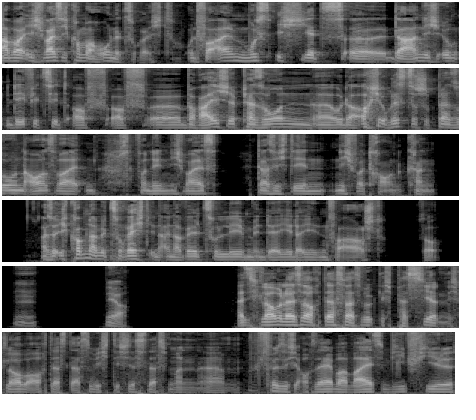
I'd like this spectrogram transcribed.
Aber ich weiß, ich komme auch ohne zurecht. Und vor allem muss ich jetzt äh, da nicht irgendein Defizit auf, auf äh, Bereiche, Personen äh, oder auch juristische Personen ausweiten, von denen ich weiß, dass ich denen nicht vertrauen kann. Also ich komme damit zurecht, in einer Welt zu leben, in der jeder jeden verarscht. So. Hm. Ja. Also ich glaube, das ist auch das, was wirklich passiert. Und ich glaube auch, dass das wichtig ist, dass man ähm, für sich auch selber weiß, wie viel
